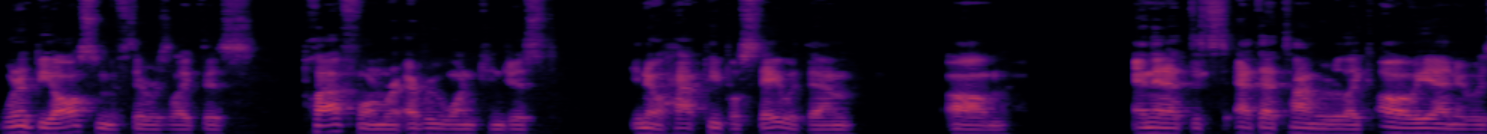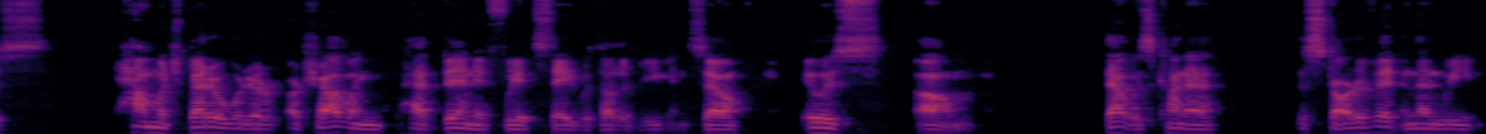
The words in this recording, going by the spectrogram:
wouldn't it be awesome if there was like this platform where everyone can just you know have people stay with them? Um, and then at this at that time we were like oh yeah and it was how much better would our, our, traveling have been if we had stayed with other vegans. So it was um, that was kind of the start of it, and then we,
